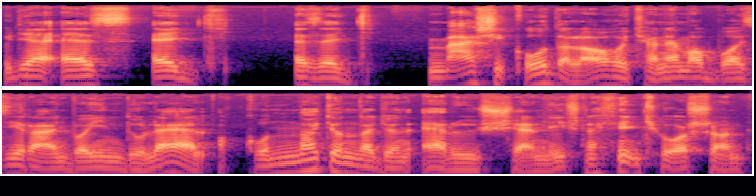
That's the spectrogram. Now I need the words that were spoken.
ugye ez egy, ez egy másik oldala, hogyha nem abba az irányba indul el, akkor nagyon-nagyon erősen és nagyon gyorsan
